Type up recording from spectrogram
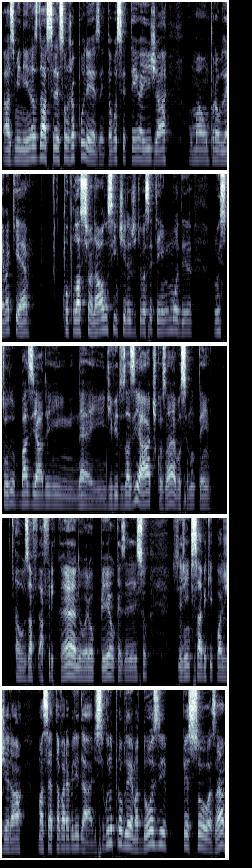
as meninas da seleção japonesa. Então você tem aí já uma, um problema que é populacional no sentido de que você tem um modelo, um estudo baseado em, né, em indivíduos asiáticos, né? Você não tem os af africano, europeu, quer dizer, isso a gente sabe que pode gerar uma certa variabilidade. Segundo problema, 12 pessoas, né?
